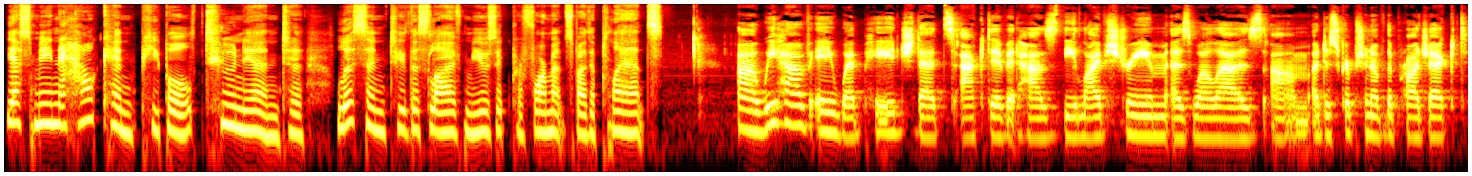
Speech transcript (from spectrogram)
Yasmin, how can people tune in to listen to this live music performance by the plants? Uh, we have a web page that's active. It has the live stream as well as um, a description of the project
